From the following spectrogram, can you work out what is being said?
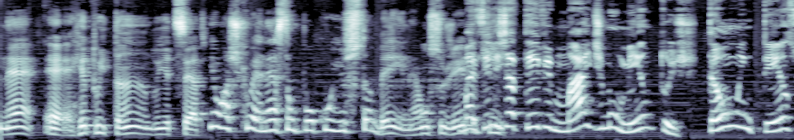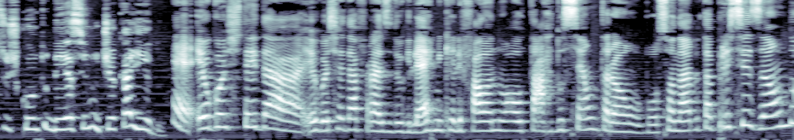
né, é, retuitando e etc. E eu acho que o Ernesto é um pouco isso tambem, né? Um sujeito mas que... ele já teve mais momentos tão intensos quanto desse e não tinha caído. É, eu gostei da eu gostei da frase do Guilherme que ele fala no altar do Centrão. O Bolsonaro tá precisando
